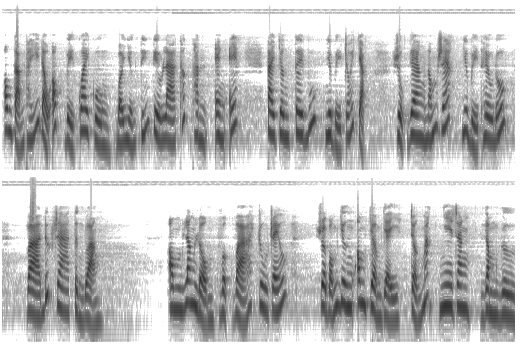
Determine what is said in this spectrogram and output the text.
Ông cảm thấy đầu óc bị quay cuồng bởi những tiếng kêu la thất thanh en ép, tay chân tê buốt như bị trói chặt, ruột gan nóng rát như bị theo đốt và đứt ra từng đoạn. Ông lăn lộn vật vả tru tréo, rồi bỗng dưng ông chồm dậy, trợn mắt, nhe răng, gầm gừ,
